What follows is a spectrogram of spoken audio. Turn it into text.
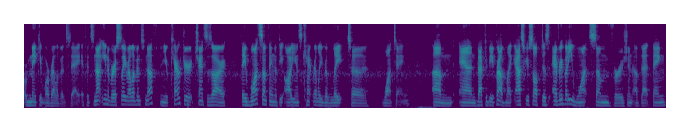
or make it more relevant today. If it's not universally relevant enough, then your character, chances are, they want something that the audience can't really relate to wanting. Um, and that could be a problem. Like, ask yourself, does everybody want some version of that thing?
